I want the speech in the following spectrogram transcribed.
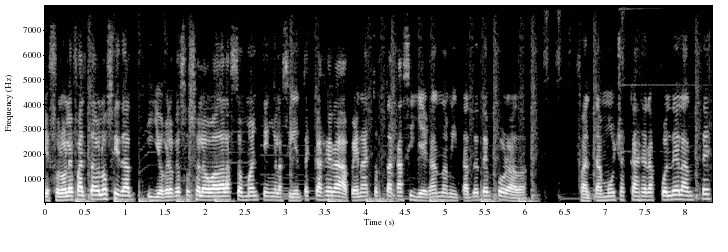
que solo le falta velocidad y yo creo que eso se lo va a dar a Aston Martin en las siguientes carreras. Apenas esto está casi llegando a mitad de temporada. Faltan muchas carreras por delante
